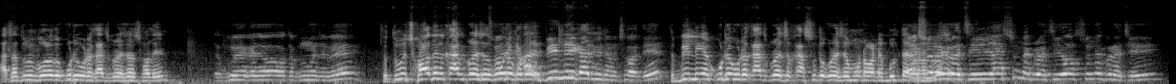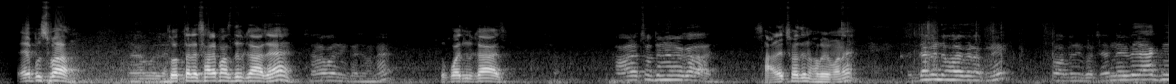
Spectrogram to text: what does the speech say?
আচ্ছা তুমি বলো তো কুটে কুটে কাজ করেছ ছদিন তো ঘুরে গেছে অত ঘুমে যাবে তো তুমি ছ দিন কাজ করেছ বিল্ডিং কাজ করছি আমি ছ দিন তো বিল্ডিং এ কুটে কুটে কাজ করেছ কাজ শুধু করেছ মোটামুটি বলতে? করেছি একশো করেছি অশো করেছি এ পুষ্পা হ্যাঁ তোর তাহলে সাড়ে পাঁচ দিন কাজ হ্যাঁ সারা দিন কাজ হবে তো কয়দিন কাজ আর ছ দিন হবে কাজ সাড়ে ছ দিন হবে মানে দেখেন তো ভালো করে আপনি সব দিন করছেন না, এটা একদিন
